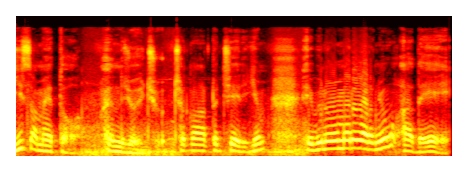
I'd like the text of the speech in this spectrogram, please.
ഈ സമയത്തോ എന്ന് ചോദിച്ചു. ചെറുപ്പം ഇബിൻ ഉമർ പറഞ്ഞു അതെ.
